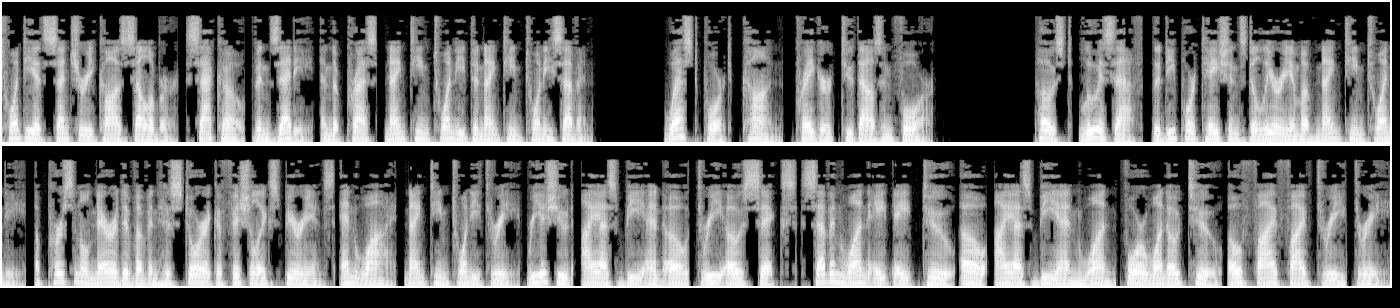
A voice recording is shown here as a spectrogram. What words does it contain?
20th-century cause célèbre, Sacco, Vanzetti, and the Press, 1920–1927. Westport, Conn, Praeger 2004. Post, Louis F., The Deportations Delirium of 1920, A Personal Narrative of an Historic Official Experience NY, 1923, reissued, ISBN 0-306-71882-0, ISBN 1-4102-0553-3.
